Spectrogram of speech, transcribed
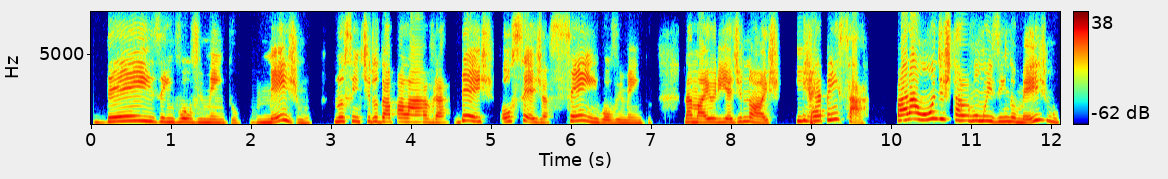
desenvolvimento mesmo, no sentido da palavra des, ou seja, sem envolvimento, na maioria de nós, e repensar: para onde estávamos indo mesmo?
